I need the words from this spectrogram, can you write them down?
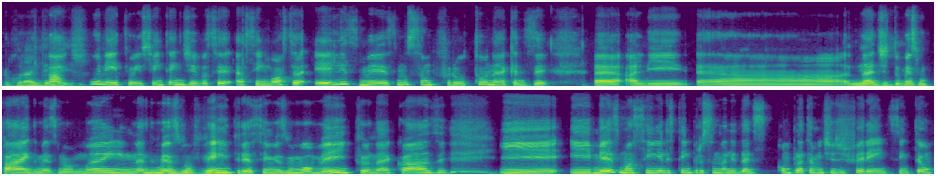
procurar entender ah, isso. Bonito isso, entendi. Você assim mostra eles mesmos são fruto, né? Quer dizer, é, ali é, né, de, do mesmo pai, do mesma mãe, né, do mesmo ventre, assim, mesmo momento, né? Quase. E, e mesmo assim eles têm personalidades completamente diferentes. Então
